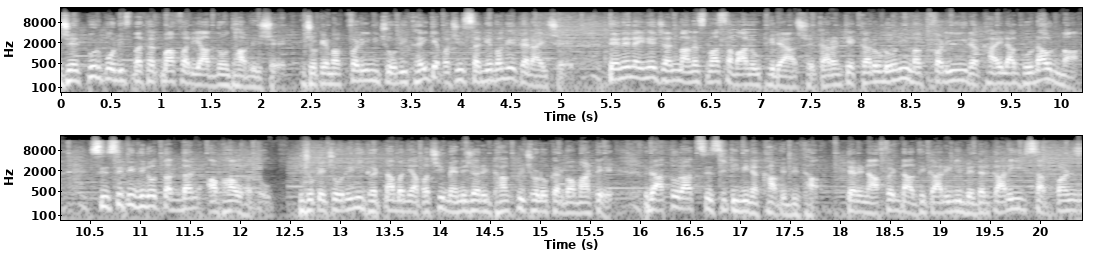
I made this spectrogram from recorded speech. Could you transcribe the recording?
જેતપુર પોલીસ મથકમાં ફરિયાદ નોંધાવી છે. જોકે મગફળીની ચોરી થઈ કે પછી સગેબગે કરાઈ છે, તેને લઈને જનમાનસમાં સવાલ ઉઠી રહ્યા છે, કારણ કે કરોડોની મગફળી રખાયેલા ગોડાઉનમાં સીસીટીવીનો તદ્દન અભાવ હતો. જોકે ચોરીની ઘટના બન્યા પછી મેનેજરે ઢાંકપીછોડો કરવા માટે રાતોરાત સીસીટીવી નખાવી દીધા. ત્યારે નાફેડના અધિકારીની બેદરકારી પણ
